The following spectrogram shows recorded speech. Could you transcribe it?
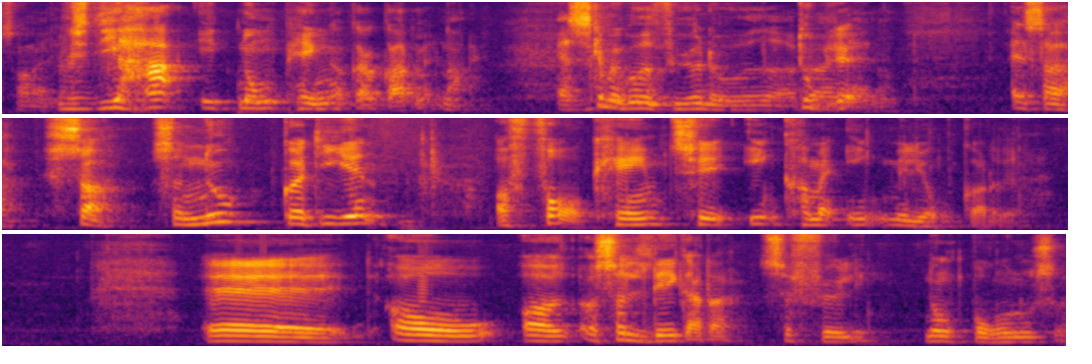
Sådan. Sige, de har ikke nogen penge at gøre godt med. Nej. Ja, så skal man gå ud og fyre noget og Du gøre bliver- et andet. Altså, så, så nu går de ind og får Cam til 1,1 million, godt og vel. Øh, og, og, og så ligger der selvfølgelig nogle bonusser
